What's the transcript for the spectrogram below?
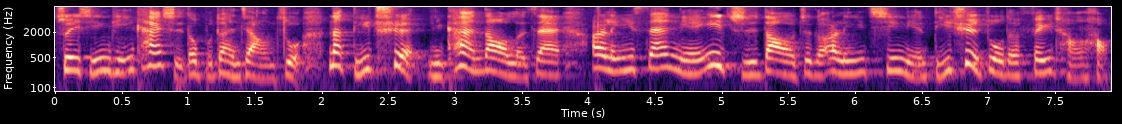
所以习近平一开始都不断这样做。那的确，你看到了，在二零一三年一直到这个二零一七年，的确做得非常好。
